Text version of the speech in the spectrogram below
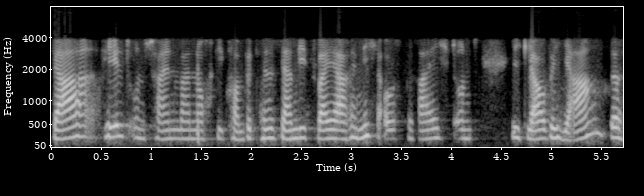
da fehlt uns scheinbar noch die Kompetenz. Da haben die zwei Jahre nicht ausgereicht. Und ich glaube, ja, das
